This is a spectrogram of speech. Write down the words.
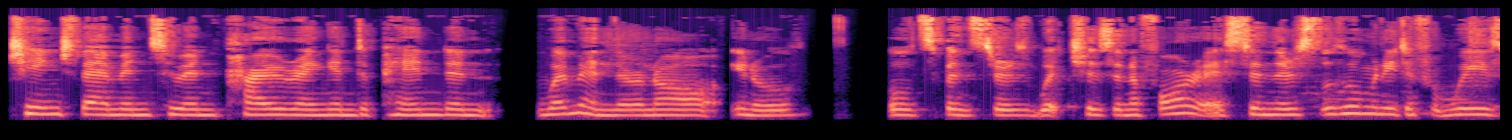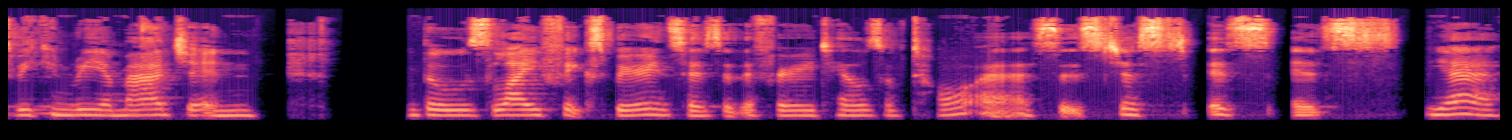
change them into empowering independent women. They're not you know old spinsters witches in a forest. And there's so many different ways we can reimagine those life experiences that the fairy tales have taught us. It's just it's it's yeah.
